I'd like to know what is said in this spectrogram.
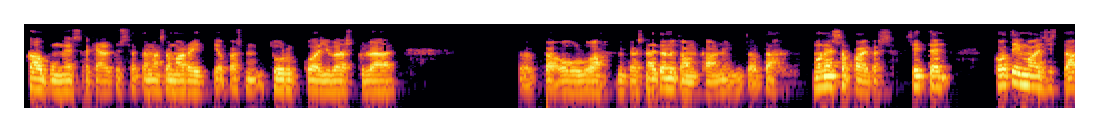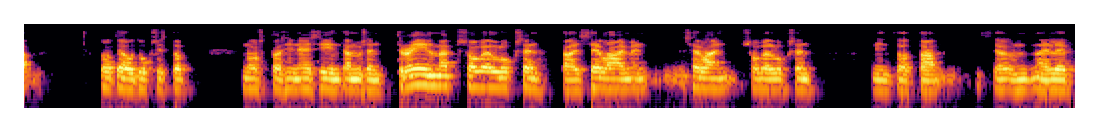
kaupungeissa käytössä tämä sama reittiopas Turkua, Jyväskylää, tuota, Oulua, mitä näitä nyt onkaan, niin tuota, monessa paikassa. Sitten kotimaisista toteutuksista nostaisin esiin tämmöisen TrailMap-sovelluksen tai selaimen, selain-sovelluksen, niin tota, se on näille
